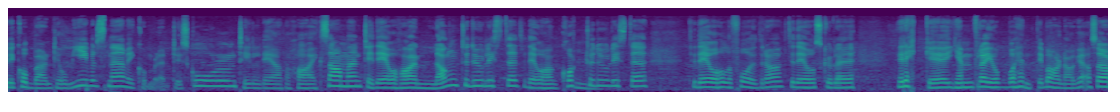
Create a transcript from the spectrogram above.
Vi kobler den til omgivelsene, vi kobler den til skolen, til det å ha eksamen, til det å ha en lang to do-liste, til det å ha en kort mm. to do-liste, til det å holde foredrag, til det å skulle rekke hjem fra jobb og hente i barnehage. Altså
